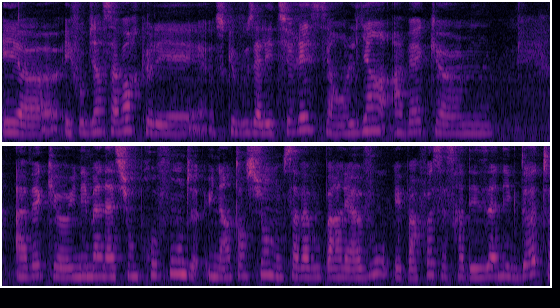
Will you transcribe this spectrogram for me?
Et euh, il faut bien savoir que les, ce que vous allez tirer, c'est en lien avec, euh, avec euh, une émanation profonde, une intention. Donc ça va vous parler à vous. Et parfois, ça sera des anecdotes.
